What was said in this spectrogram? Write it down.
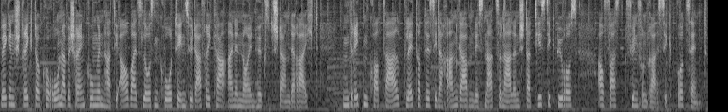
Wegen strikter Corona-Beschränkungen hat die Arbeitslosenquote in Südafrika einen neuen Höchststand erreicht. Im dritten Quartal kletterte sie nach Angaben des Nationalen Statistikbüros auf fast 35 Prozent.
